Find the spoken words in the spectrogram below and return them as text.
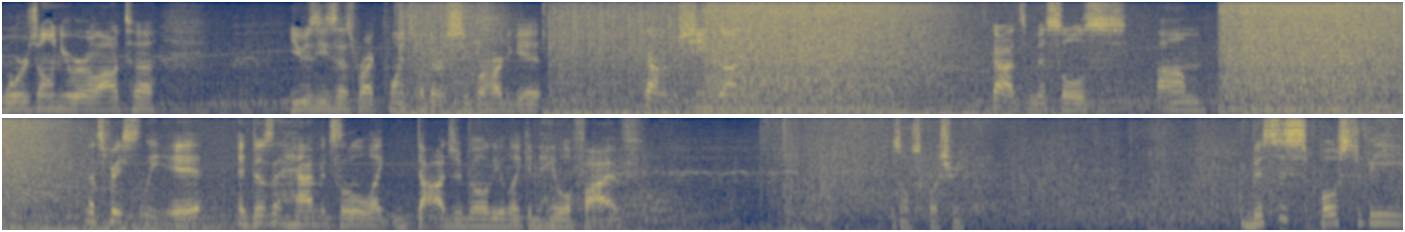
Warzone, you were allowed to use these as REQ points, but they're super hard to get. Got a machine gun. Got its missiles. Um, that's basically it. It doesn't have its little like dodge ability like in Halo 5. Please don't squish me. This is supposed to be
